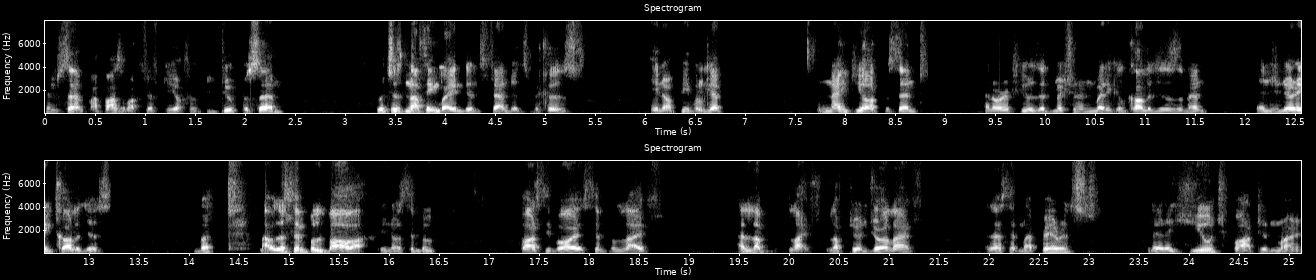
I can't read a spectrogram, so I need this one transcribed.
himself. I passed about 50 or 52%, which is nothing by Indian standards because, you know, people get 90 odd percent and are refused admission in medical colleges and then engineering colleges. But I was a simple bawa, you know, simple Parsi boy, simple life. I loved life, loved to enjoy life. As I said, my parents played a huge part in my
